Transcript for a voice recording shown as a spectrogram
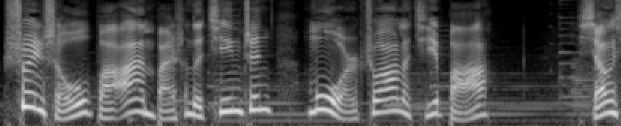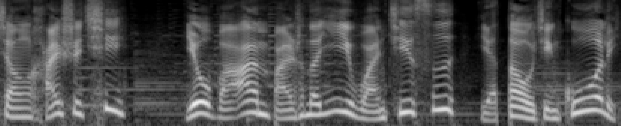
顺手把案板上的金针、木耳抓了几把，想想还是气，又把案板上的一碗鸡丝也倒进锅里，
